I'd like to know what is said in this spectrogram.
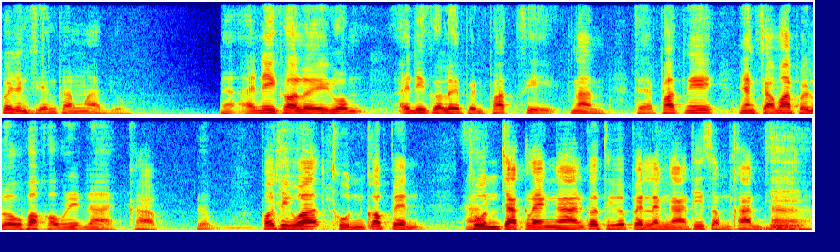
ก็ยังเสียงข้างมากอยู่นะไอ้นี่ก็เลยรวมไอ้นี่ก็เลยเป็นพรรคที่นั่น แต่พรรคนี้ยังสามารถไปรวมกับพรรคคอมมิวนิสต์ได้ ครับ เพราะถือว่าทุนก็เป็นอ่าทุนจากแรงงานก็ถือว่าเป็นแรงงานที่สำคัญที่อ่า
